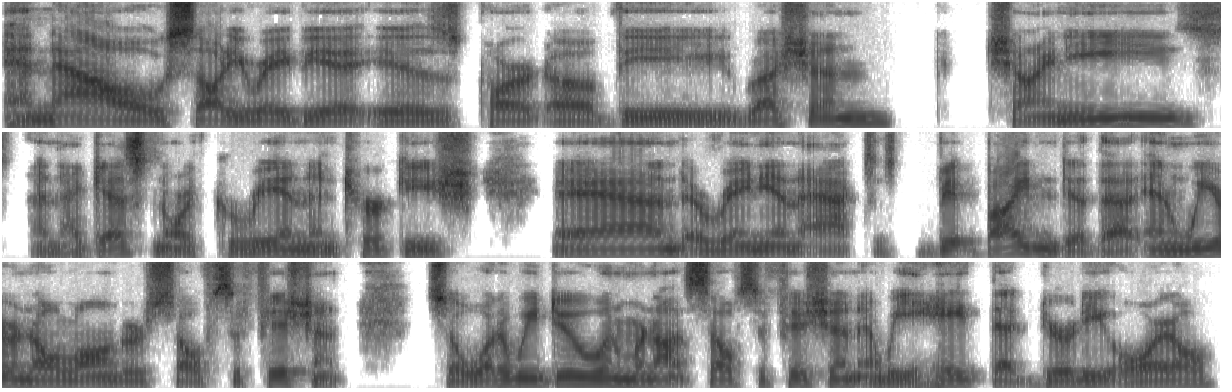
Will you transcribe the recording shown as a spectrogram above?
And now Saudi Arabia is part of the Russian, Chinese, and I guess North Korean and Turkish and Iranian axis. Biden did that, and we are no longer self sufficient. So, what do we do when we're not self sufficient and we hate that dirty oil?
